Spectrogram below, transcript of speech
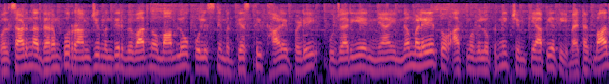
વલસાડના ધરમપુર રામજી મંદિર વિવાદનો મામલો પોલીસની મધ્યસ્થી થાળે પડી. પૂજારીએ ન્યાય ન મળે તો આત્મવિલોપનની ચીમકી આપી હતી. બેઠક બાદ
